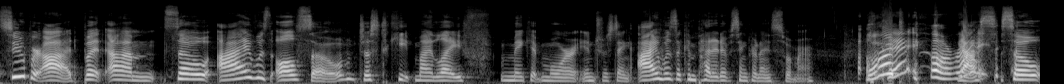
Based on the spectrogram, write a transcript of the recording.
super odd. But um, so I was also, just to keep my life, make it more interesting, I was a competitive synchronized swimmer. What? Okay. All right. Yes. So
